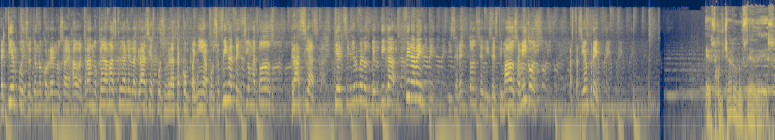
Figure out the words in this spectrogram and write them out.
El tiempo en su eterno correr nos ha dejado atrás. No queda más que darle las gracias por su grata compañía, por su fina atención a todos. Gracias. Que el Señor me los bendiga finamente. Y será entonces, mis estimados amigos, hasta siempre. Escucharon ustedes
